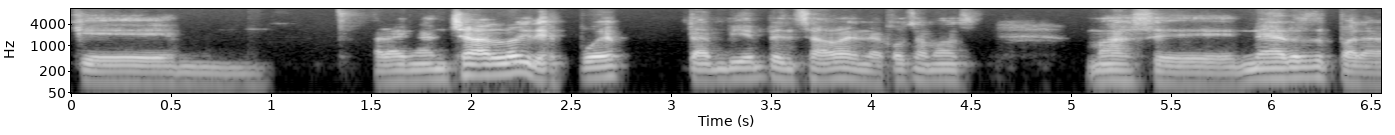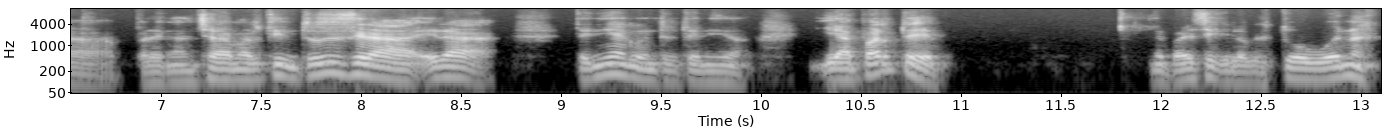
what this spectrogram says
que, mm, para engancharlo y después también pensaba en la cosa más, más eh, nerd para, para, enganchar a Martín. Entonces era, era, tenía algo entretenido. Y aparte, me parece que lo que estuvo bueno es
